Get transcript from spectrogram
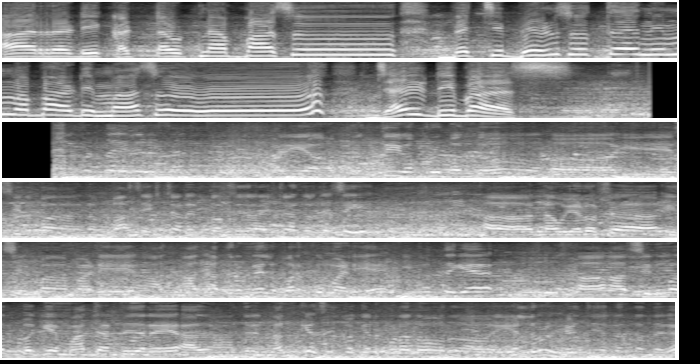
ಆರಡಿ ಕಟ್ಔಟ್ನ ಬಾಸು ಬೆಚ್ಚಿ ಬೀಳ್ಸುತ್ತೆ ನಿಮ್ಮ body mass. Jai D boss. ಪ್ರತಿಯೊಬ್ಬರು ಬಂದು ಈ ಸಿನಿಮಾ ನಮ್ಮ ಬಾಸ್ ಎಕ್ಸ್ಟ್ರಾ ಎಷ್ಟು ಎಕ್ಸ್ಟ್ರಾ ತೋರಿಸಿ ನಾವು ಎರಡು ವರ್ಷ ಈ ಸಿನಿಮಾ ಮಾಡಿ ಅದ್- ಅದ್- ಅದ್ರ ಮೇಲೆ ವರ್ಕ್ ಮಾಡಿ ಇವತ್ತಿಗೆ ಆ, ಸಿನಿಮಾದ ಬಗ್ಗೆ ಮಾತಾಡ್ತಿದ್ದಾರೆ ಅಂದರೆ ನನ್ನ ಕೆಲಸದ ಬಗ್ಗೆ ಕೂಡ ಅವರು ಎಲ್ಲರೂ ಹೇಳ್ತಿದ್ದಾರೆ ಅಂತಂದಾಗ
